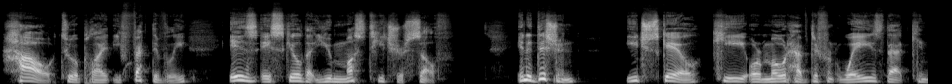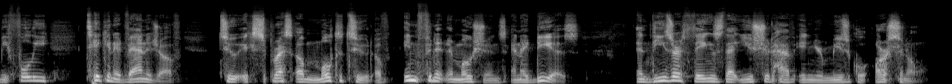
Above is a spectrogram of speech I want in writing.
how to apply it effectively is a skill that you must teach yourself. In addition, each scale, key, or mode have different ways that can be fully taken advantage of to express a multitude of infinite emotions and ideas. And these are things that you should have in your musical arsenal.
